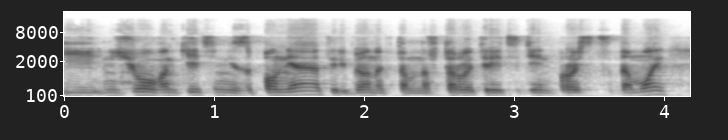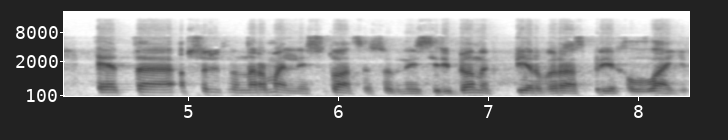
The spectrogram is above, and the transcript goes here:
и ничего в анкете не заполняют, и ребенок там на второй-третий день просится домой, это абсолютно нормальная ситуация, особенно если ребенок первый раз приехал в лагерь.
